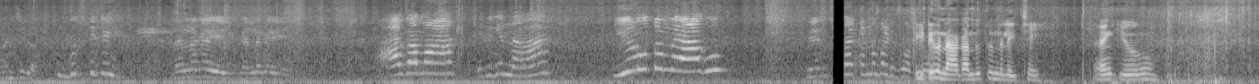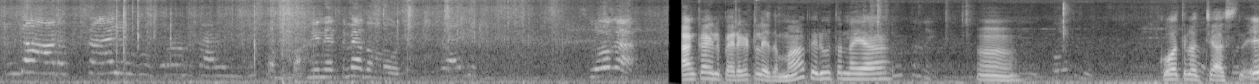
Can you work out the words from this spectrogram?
మంచిగా. మెల్లగా వేయి మెల్లగా వేయి ఇరిగిందా? ఇరుగుతుంది ఆగు. ఇటు నాకు అందుతుంది ఇచ్చేయి. థ్యాంక్ యూ వంకాయలు పెరగట్లేదమ్మా పెరుగుతున్నాయా? కోతులు వచ్చేస్తుంది ఏ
